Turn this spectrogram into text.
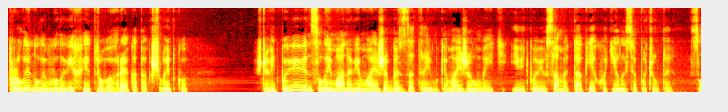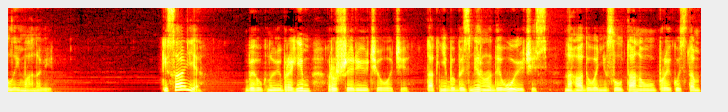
пролинули в голові хитрого грека так швидко що відповів він Сулейманові майже без затримки, майже вмить, і відповів саме так, як хотілося почути Сулейманові. Кісає. вигукнув Ібрагім, розширюючи очі, так ніби безмірно дивуючись нагадуванню султановому про якусь там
